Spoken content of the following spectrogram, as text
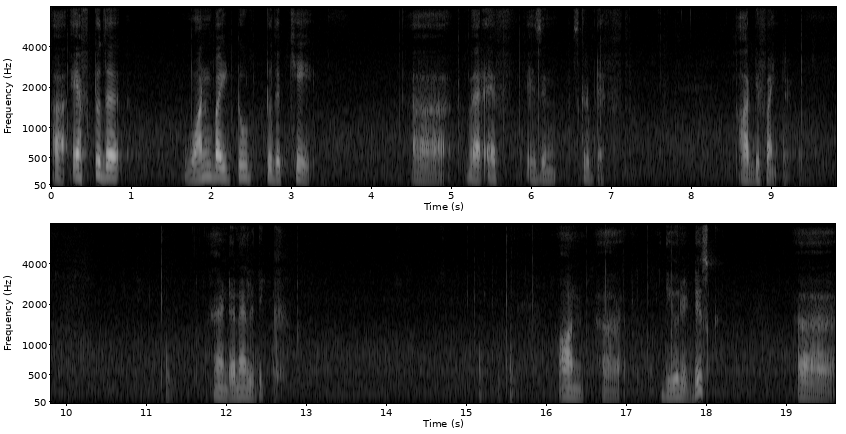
uh, f to the 1 by 2 to the k uh, where f is in script f are defined. And analytic on uh, the unit disk uh,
